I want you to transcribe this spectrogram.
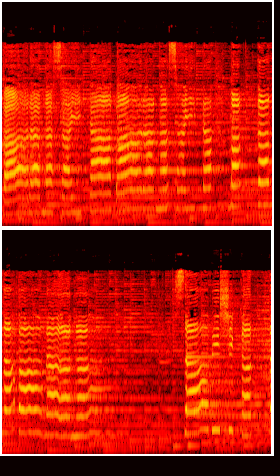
バラが咲いたバラが咲いた真っ赤なバラが寂しかった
